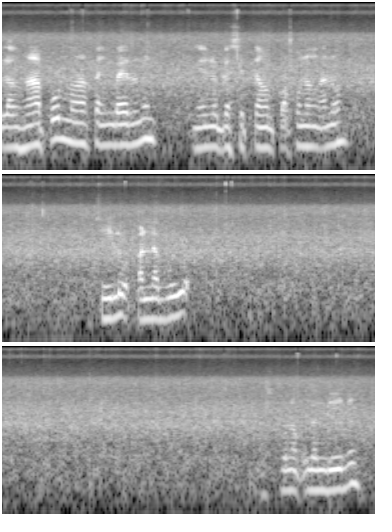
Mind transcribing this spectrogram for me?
lang hapon mga ka-environment. Ngayon nagasit naman po ako ng ano, silo, panlabuyo. Po ng ulan din eh.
